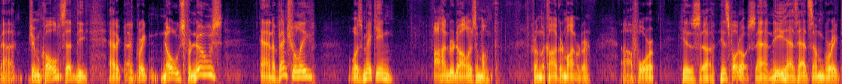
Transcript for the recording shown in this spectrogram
uh, Jim Cole said he had a, had a great nose for news and eventually was making $100 a month from the Concord Monitor uh, for his uh, his photos, and he has had some great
